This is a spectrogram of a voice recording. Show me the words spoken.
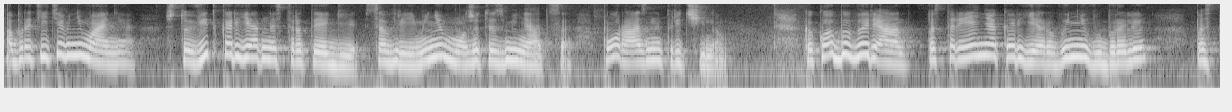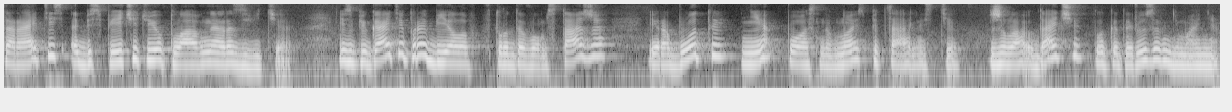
Обратите внимание, что вид карьерной стратегии со временем может изменяться по разным причинам. Какой бы вариант построения карьеры вы не выбрали, постарайтесь обеспечить ее плавное развитие. Избегайте пробелов в трудовом стаже и работы не по основной специальности. Желаю удачи, благодарю за внимание.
